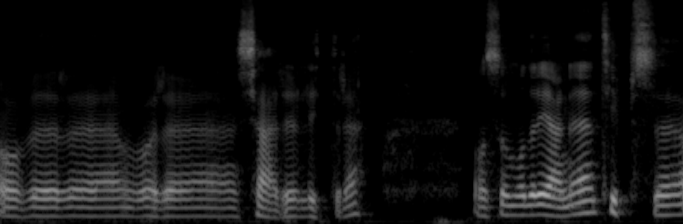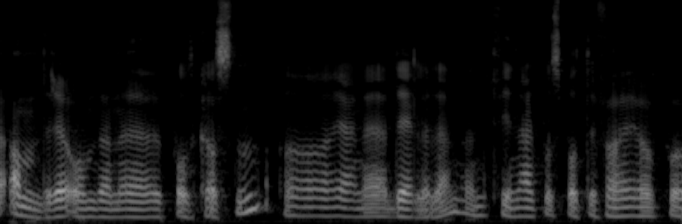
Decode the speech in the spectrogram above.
over eh, våre kjære lyttere. Og så må dere gjerne tipse andre om denne podkasten, og gjerne dele den. Den finner den på Spotify og på,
